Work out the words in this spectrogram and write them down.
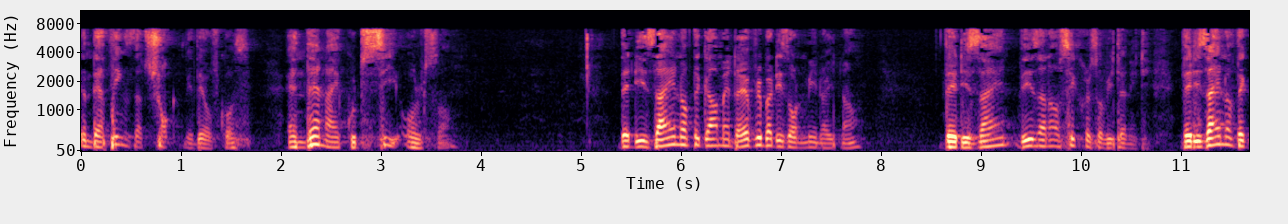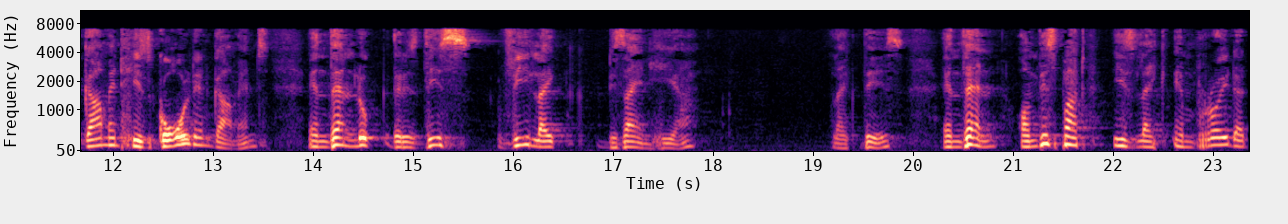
And there are things that shocked me there, of course. And then I could see also the design of the garment. Everybody's on me right now. The design, these are now secrets of eternity. The design of the garment, his golden garment. And then look, there is this V like design here, like this. And then on this part is like embroidered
